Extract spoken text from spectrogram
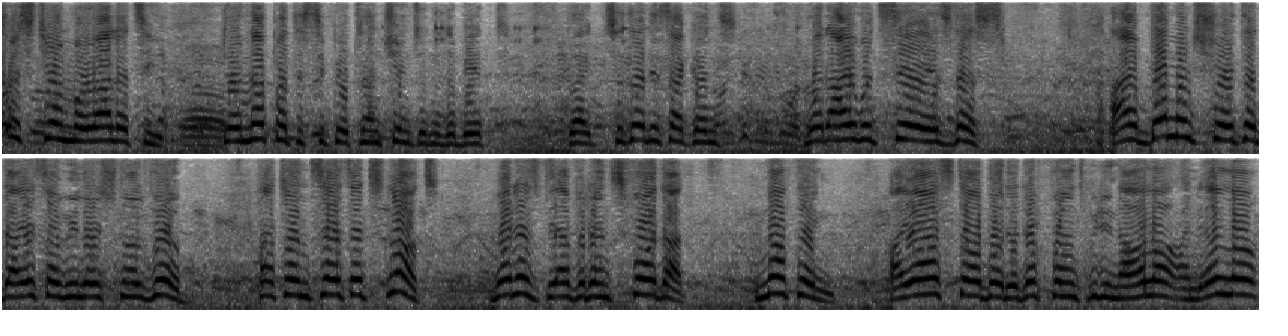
Christian morality. They're not participating and changing the debate. Right, so 30 seconds. What I would say is this. I have demonstrated that it's a relational verb. Hatun says it's not. What is the evidence for that? Nothing. I asked her about the difference between Allah and Allah.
